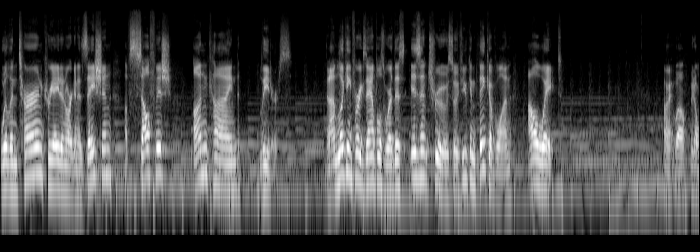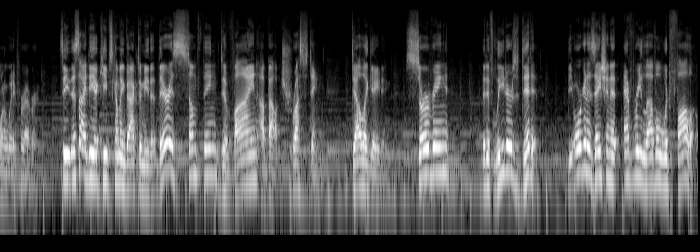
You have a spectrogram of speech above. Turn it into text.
will in turn create an organization of selfish, unkind leaders. And I'm looking for examples where this isn't true, so if you can think of one, I'll wait. All right, well, we don't want to wait forever. See, this idea keeps coming back to me that there is something divine about trusting, delegating, serving, that if leaders did it, the organization at every level would follow.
